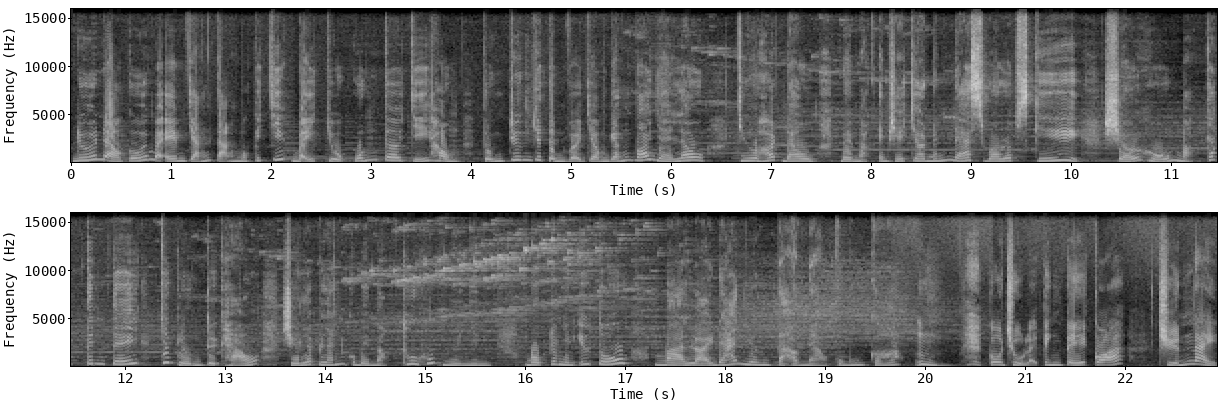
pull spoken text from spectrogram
Đứa nào cưới mà em chẳng tặng một cái chiếc bẫy chuột quấn tơ chỉ hồng tượng trưng cho tình vợ chồng gắn bó dài lâu. Chưa hết đâu, bề mặt em sẽ cho đính đá Swarovski, sở hữu mặt cắt tinh tế, chất lượng tuyệt hảo, sự lấp lánh của bề mặt thu hút người nhìn. Một trong những yếu tố mà loại đá nhân tạo nào cũng muốn có. Ừ, cô chủ lại tinh tế quá. Chuyến này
